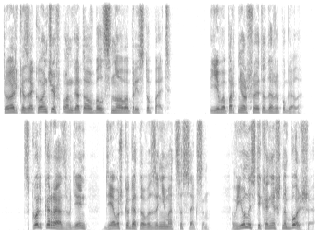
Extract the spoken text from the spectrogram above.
Только закончив, он готов был снова приступать. Его партнершу это даже пугало. Сколько раз в день девушка готова заниматься сексом? В юности, конечно, больше,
